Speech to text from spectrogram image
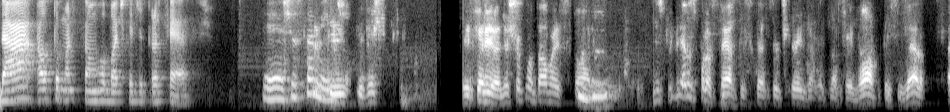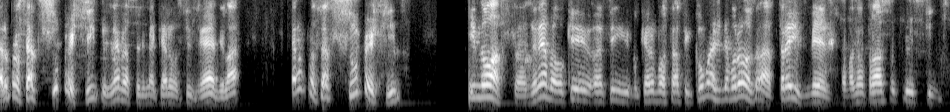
da automação robótica de processos. É, justamente. E, Celina, deixa eu contar uma história. Uhum. Um dos primeiros processos que a gente fez na eles fizeram, era um processo super simples, lembra, Celina, que era o CISREV lá? Era um processo super simples. E, nossa, você lembra o que, assim, eu quero mostrar, assim, como a gente demorou, sei lá, três meses para fazer um troço simples.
